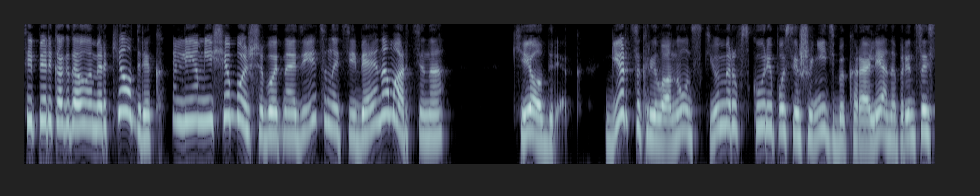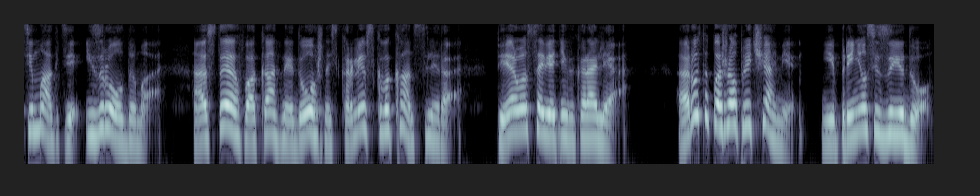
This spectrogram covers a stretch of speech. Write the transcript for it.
Теперь, когда умер Келдрик, Лем еще больше будет надеяться на тебя и на Мартина. Келдрик, герцог Риланонский, умер вскоре после женитьбы короля на принцессе Магде из Ролдема, оставив вакантную должность королевского канцлера, первого советника короля. Арута пожал плечами и принялся за еду.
